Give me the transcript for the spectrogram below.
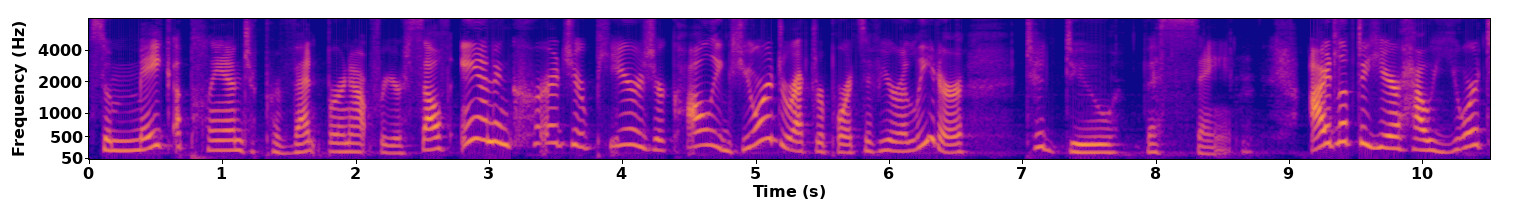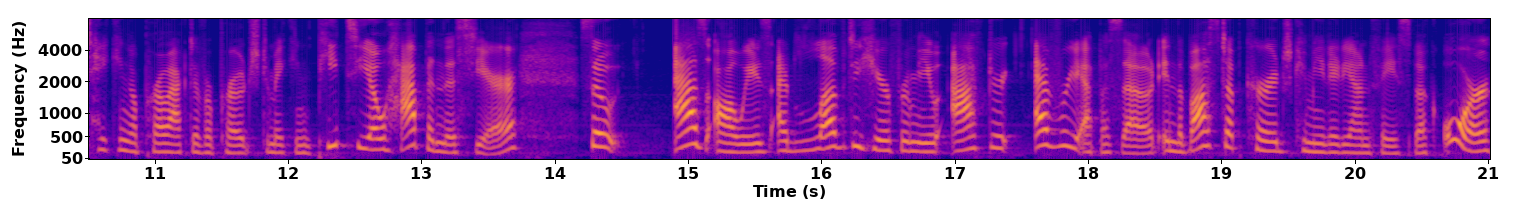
So make a plan to prevent burnout for yourself and encourage your peers, your colleagues, your direct reports if you're a leader to do the same. I'd love to hear how you're taking a proactive approach to making PTO happen this year. So, as always, I'd love to hear from you after every episode in the Bossed Up Courage community on Facebook or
